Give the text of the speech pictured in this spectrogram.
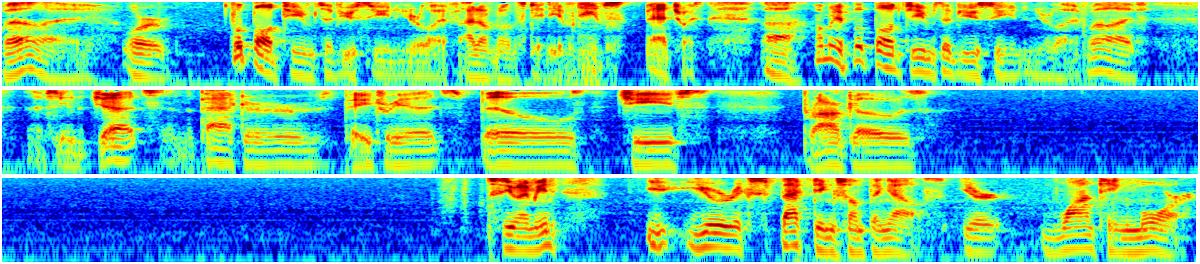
Well, I, or football teams have you seen in your life? I don't know the stadium names. Bad choice. Uh, how many football teams have you seen in your life? Well, I've I've seen the Jets and the Packers, Patriots, Bills, Chiefs, Broncos. See what I mean? You're expecting something else. You're wanting more.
